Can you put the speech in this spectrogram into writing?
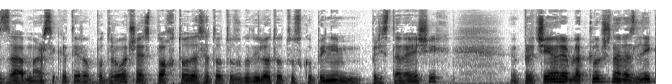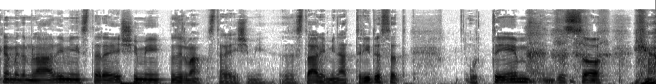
za marsikatero področje, sploh to, da se je to zgodilo tudi v skupini pri starejših. Pričemer je bila ključna razlika med mladimi in starejšimi, oziroma starejšimi, starimi nad 30, v tem, da so ja,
